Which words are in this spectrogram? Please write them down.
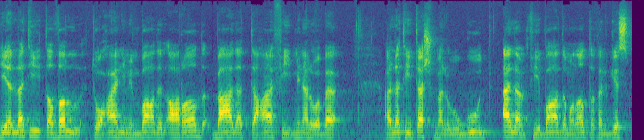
هي التي تظل تعاني من بعض الأعراض بعد التعافي من الوباء. التي تشمل وجود ألم في بعض مناطق الجسم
